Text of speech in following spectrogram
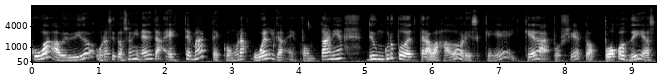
Cuba ha vivido una situación inédita este martes con una huelga espontánea de un grupo de trabajadores que queda, por cierto, a pocos días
